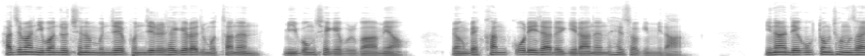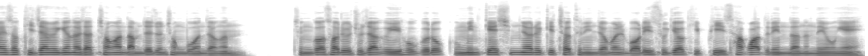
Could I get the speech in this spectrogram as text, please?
하지만 이번 조치는 문제의 본질을 해결하지 못하는 미봉책에 불과하며 명백한 꼬리 자르기라는 해석입니다. 이날 내곡동 청사에서 기자회견을 자청한 남재준 정보원장은 증거 서류 조작 의혹으로 국민께 심려를 끼쳐 드린 점을 머리 숙여 깊이 사과드린다는 내용의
